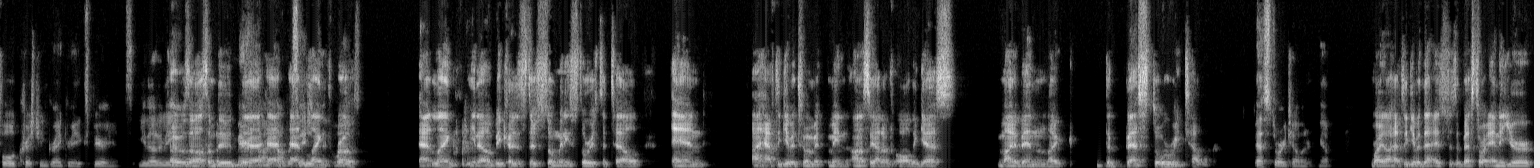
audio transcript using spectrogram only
full Christian Gregory experience. You know what I mean? It was awesome, dude. Yeah, at, at length, bro. At length, you know, because there's so many stories to tell, and I have to give it to him. I mean, honestly, out of all the guests, might have been like the best storyteller. Best storyteller. Yep. Right. I'll have to give it that. It's just the best story. And you're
